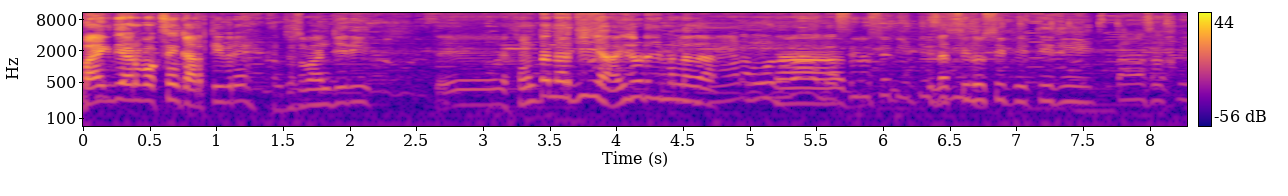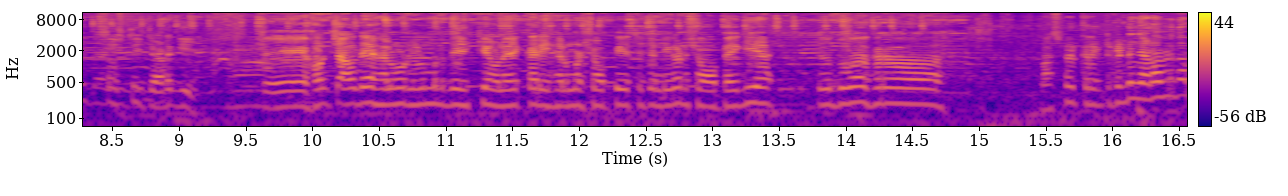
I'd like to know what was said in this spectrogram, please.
ਬਾਈਕ ਦੀ ਅਨਬਾਕਸਿੰਗ ਕਰਤੀ ਵੀਰੇ। ਜਸਵੰਤ ਜੀ ਦੀ ਤੇ ਹੁਣ ਤਾਂ એનર્ਜੀ ਆ ਗਈ ਥੋੜੀ ਜਿਹੀ ਮੈਨੂੰ ਲੱਗਦਾ। ਲੱਸੀ ਲੱਸੀ ਪੀਤੀ ਸੀ। ਤਾਂ ਸਸਤੀ ਪੈ ਚੜ ਗਈ। ਤੇ ਹੁਣ ਚੱਲਦੇ ਆ ਹੈਲਮਟ ਹੈਲਮਟ ਦੇਖ ਕੇ ਆਉਣੇ। ਘਰੀ ਹੈਲਮਟ ਸ਼ਾਪ ਇੱਥੇ ਚੰਡੀਗੜ੍ਹ ਸ਼ਾਪ ਹੈਗੀ ਆ। ਤੇ ਉਦੋਂ ਬਾਅਦ ਫਿਰ ਬਸ ਫਿਰ ਕ੍ਰਿਕਟ ਖੇਡਣ ਜਾਣਾ ਫਿਰ ਤਾਂ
